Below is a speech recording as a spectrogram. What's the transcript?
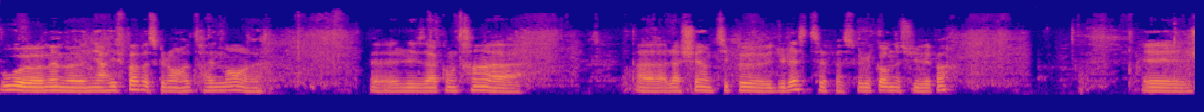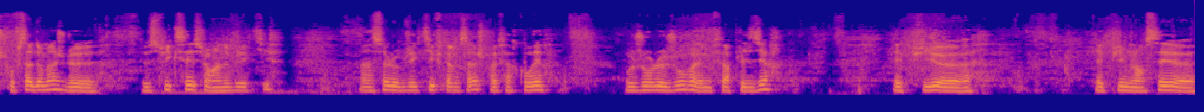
ou même n'y arrive pas parce que l'entraînement les a contraints à, à lâcher un petit peu du lest parce que le corps ne suivait pas. Et je trouve ça dommage de, de se fixer sur un objectif, un seul objectif comme ça. Je préfère courir au jour le jour et me faire plaisir. Et puis, euh, et puis me lancer euh,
